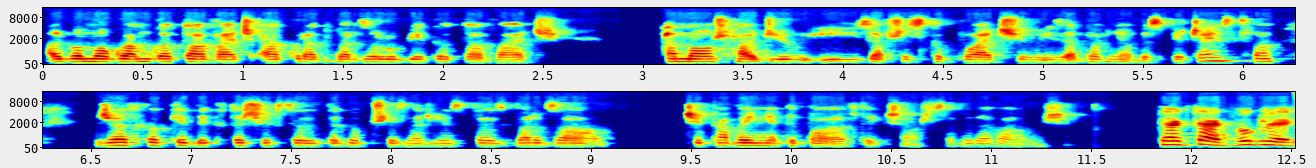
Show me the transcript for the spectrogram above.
albo mogłam gotować, a akurat bardzo lubię gotować, a mąż chodził i za wszystko płacił i zapewniał bezpieczeństwo. Rzadko kiedy ktoś się chce do tego przyznać, więc to jest bardzo ciekawe i nietypowe w tej książce, wydawało mi się. Tak, tak, w ogóle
